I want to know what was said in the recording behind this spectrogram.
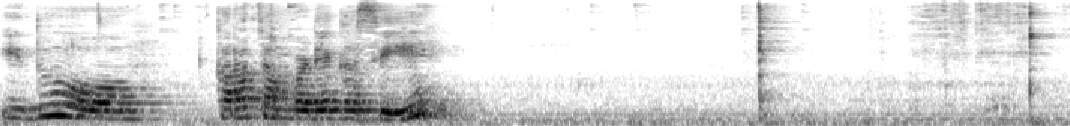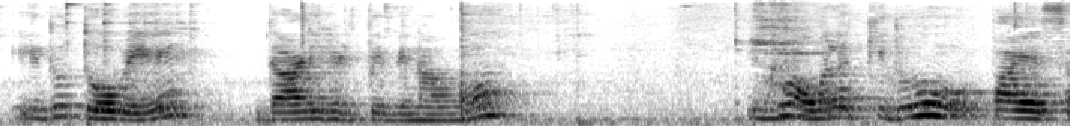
ಇದು ಕರತಂಬಡೆ ಗಸಿ. ಇದು ತೋವೆ, ದಾಳಿ ಹೇಳ್ತೇವೆ ನಾವು. ಇದು ಅವಲಕ್ಕಿದು ಪಾಯಸ.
